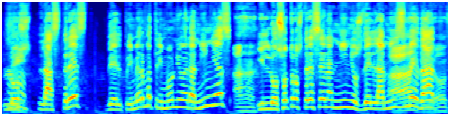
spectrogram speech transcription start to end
los, las tres del primer matrimonio eran niñas Ajá. y los otros tres eran niños de la misma Ay, edad. Dios,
